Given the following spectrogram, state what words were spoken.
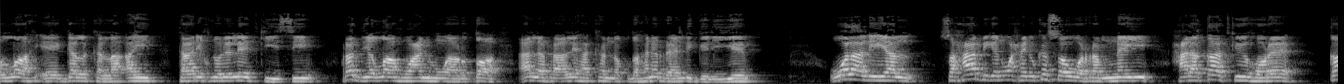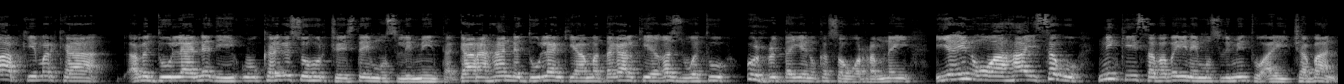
allah ee galka la-ayd taariikh nololeedkiisii radia allahu canhu wa ardaa alla raalliha ka noqdo hana raalligeliye. Walaalayaal saxaabigan waxaynu ka soo warramnay xalaqaadkii hore qaabkii markaa ama duulaanadii uu kaga soo horjeestay muslimiinta gaar ahaana duulaankii ama dagaalkii ghaswatu uxud ayaynu ka soo warramnay iyo in uu ahaa isagu ninkii sababay inay muslimiintu ay jabaan.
